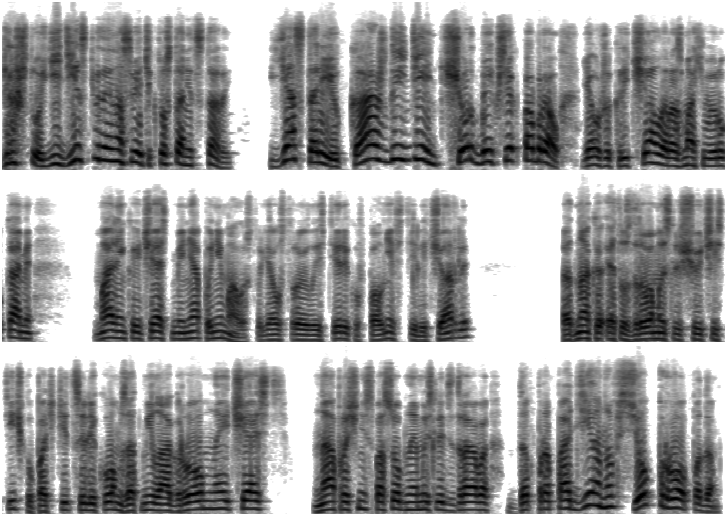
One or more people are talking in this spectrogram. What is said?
Я что, единственная на свете, кто станет старой? Я старею каждый день, черт бы их всех побрал. Я уже кричала, размахивая руками. Маленькая часть меня понимала, что я устроила истерику вполне в стиле Чарли. Однако эту здравомыслящую частичку почти целиком затмила огромная часть, напрочь не способная мыслить здраво. Да пропади оно все пропадом!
